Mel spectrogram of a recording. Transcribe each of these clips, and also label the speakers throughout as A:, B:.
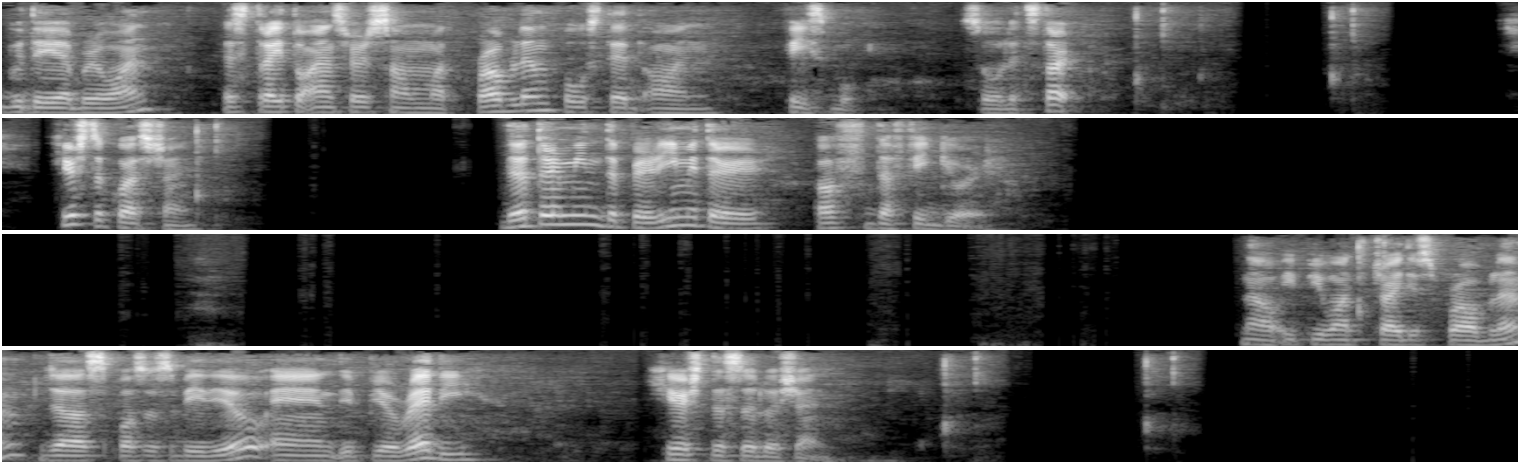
A: Good day everyone. Let's try to answer some math problem posted on Facebook. So let's start. Here's the question. Determine the perimeter of the figure. Now, if you want to try this problem, just pause this video and if you're ready, here's the solution.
